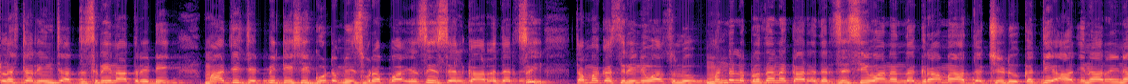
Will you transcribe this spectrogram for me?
క్లస్టర్ ఇన్ఛార్జ్ శ్రీనాథ్ రెడ్డి మాజీ ZPTC Gootam Eshwarappa SC cell కార్యదర్శి తమ్మక శ్రీనివాసులు మండల ప్రధాన కార్యదర్శి శివానంద గ్రామ అధ్యక్షుడు కత్తి ఆదినారాయణ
